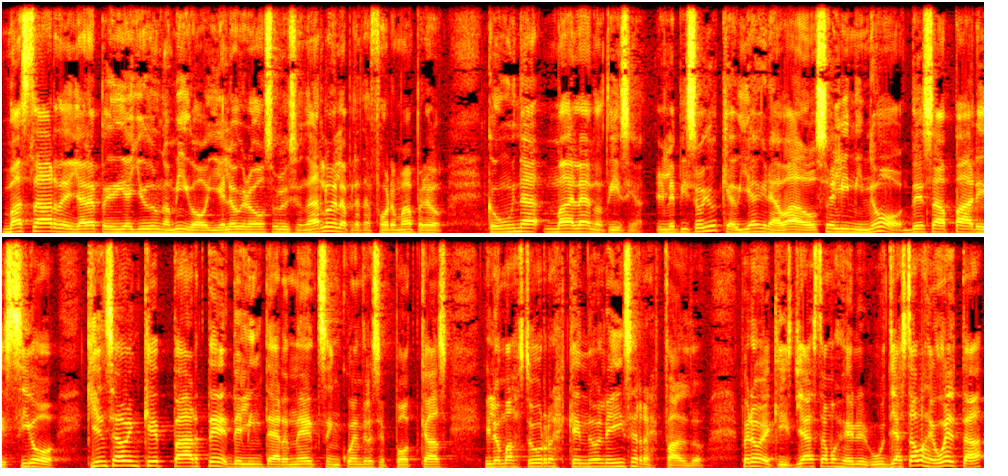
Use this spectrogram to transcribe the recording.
Más tarde ya le pedí ayuda a un amigo y él logró solucionarlo de la plataforma, pero con una mala noticia. El episodio que había grabado se eliminó, desapareció. Quién sabe en qué parte del internet se encuentra ese podcast y lo más duro es que no le hice respaldo. Pero X, ya estamos de, ya estamos de vuelta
